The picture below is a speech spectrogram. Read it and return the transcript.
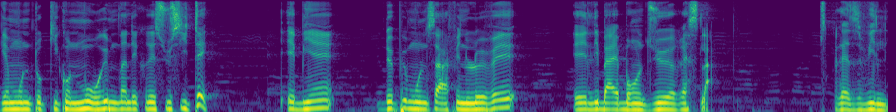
gen moun tou ki kon mourim dan dek resusite, ebyen, depi moun sa fin leve, e li bay bon Diyo res la, res vili.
